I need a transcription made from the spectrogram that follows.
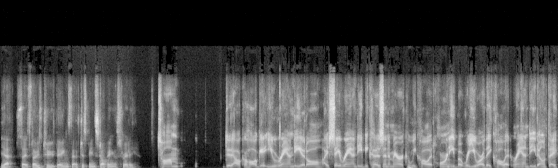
yeah, so it's those two things that have just been stopping us, really. Tom, did alcohol get you randy at all? I say randy because in America we call it horny, but where you are they call it randy, don't they?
